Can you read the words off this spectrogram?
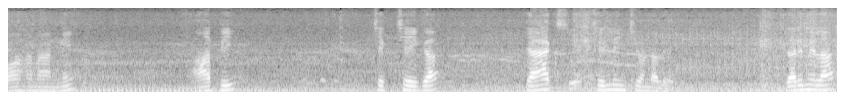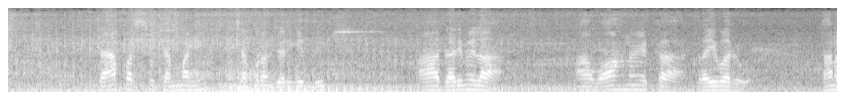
వాహనాన్ని ఆపి చెక్ చేయగా ట్యాక్స్ చెల్లించి ఉండలేదు. దరిమిల పేపర్స్ తెమ్మని చెప్పడం జరిగింది. ఆ దరిమిల ఆ వాహనం యొక్క డ్రైవరు తన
